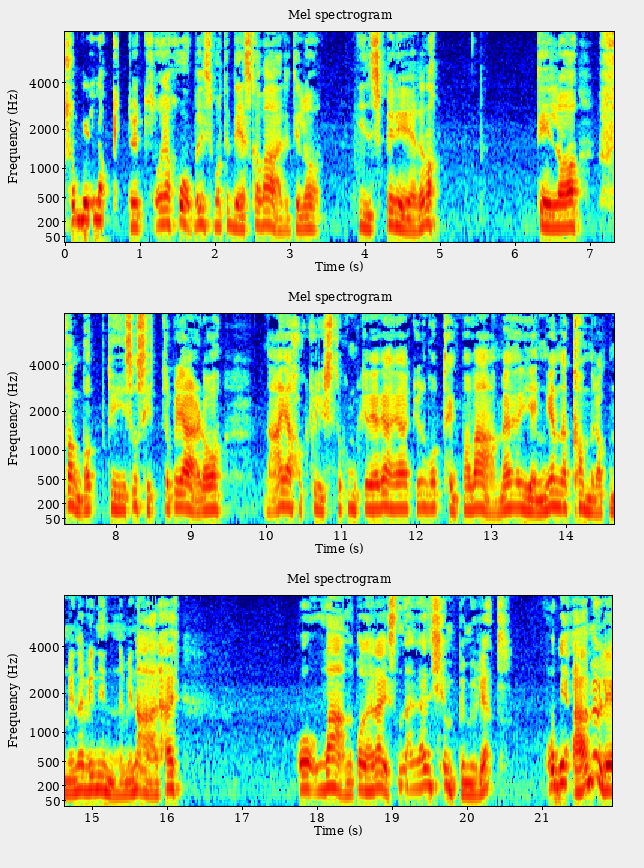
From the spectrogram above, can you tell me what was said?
Som blir lagt ut. Og jeg håper liksom at det skal være til å inspirere, da til å fange opp de som sitter på gjerdet og Nei, jeg har ikke lyst til å konkurrere. Jeg jeg kunne godt tenkt meg å være med. Gjengen, kameratene mine, venninnene mine er her. å være med på den reisen, det er en kjempemulighet. Og det er mulig.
